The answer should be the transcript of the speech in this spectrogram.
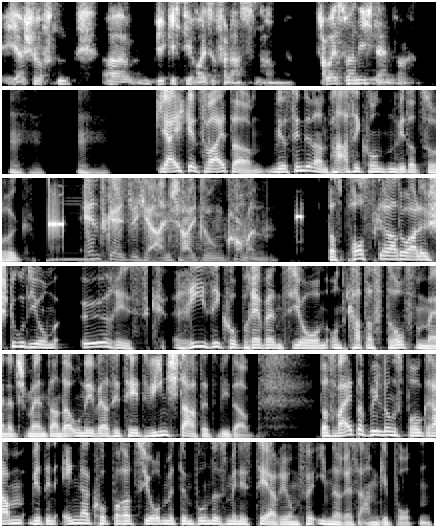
Elternherrschaften äh, wirklich die Häuser verlassen haben. Aber es war nicht einfach. Mhm. Mhm. Gleich geht's weiter. Wir sind in ein paar Sekunden wieder zurück. Entgeltliche Einschaltung kommen. Das postgraduale Studium ÖRISK, Risikoprävention und Katastrophenmanagement an der Universität Wien startet wieder. Das Weiterbildungsprogramm wird in enger Kooperation mit dem Bundesministerium für Inneres angeboten.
